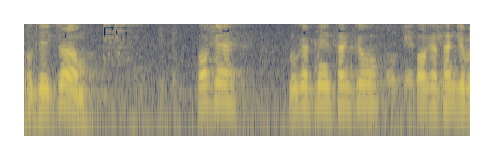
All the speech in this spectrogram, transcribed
Okay, Ikram. Yes, okay, look at me. Thank you. Okay, okay thank, you. thank you very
